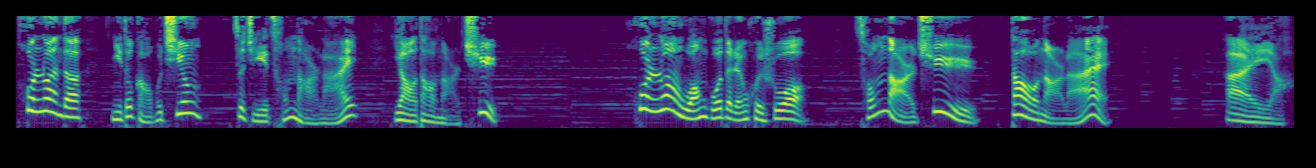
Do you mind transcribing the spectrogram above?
混乱的你都搞不清自己从哪儿来，要到哪儿去。混乱王国的人会说：“从哪儿去到哪儿来？”哎呀，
